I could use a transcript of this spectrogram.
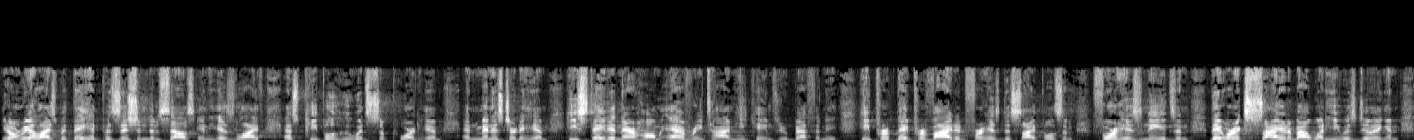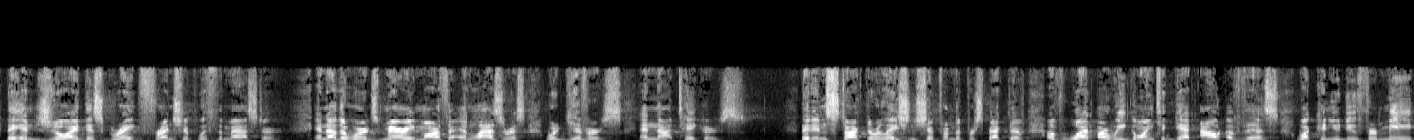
You don't realize, but they had positioned themselves in his life as people who would support him and minister to him. He stayed in their home every time he came through Bethany. He pro- they provided for his disciples and for his needs, and they were excited about what he was doing, and they enjoyed this great friendship with the Master. In other words, Mary, Martha, and Lazarus were givers and not takers. They didn't start the relationship from the perspective of what are we going to get out of this? What can you do for me?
